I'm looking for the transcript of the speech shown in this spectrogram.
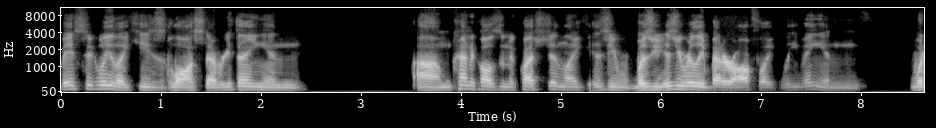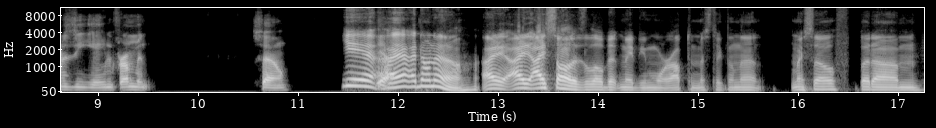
basically. Like he's lost everything and um kind of calls into question like is he was he is he really better off like leaving and what does he gain from it so Yeah, Yeah. I, I don't know. I, I I saw it as a little bit maybe more optimistic than that myself, but um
